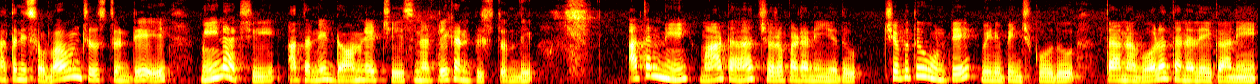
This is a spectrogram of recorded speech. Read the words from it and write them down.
అతని స్వభావం చూస్తుంటే మీనాక్షి అతన్ని డామినేట్ చేసినట్టే కనిపిస్తుంది. అతన్ని మాట చొరపడనీయదు. చెబుతూ ఉంటే వినిపించుకోదు. తన గోల తనదే కానీ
